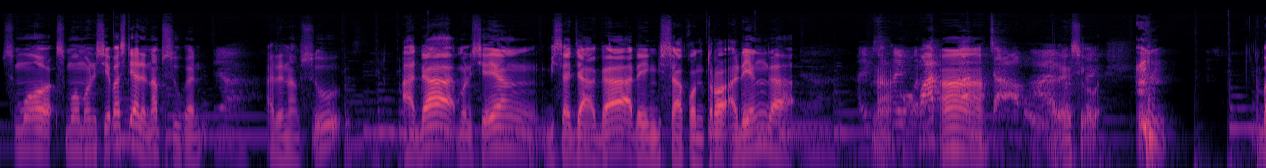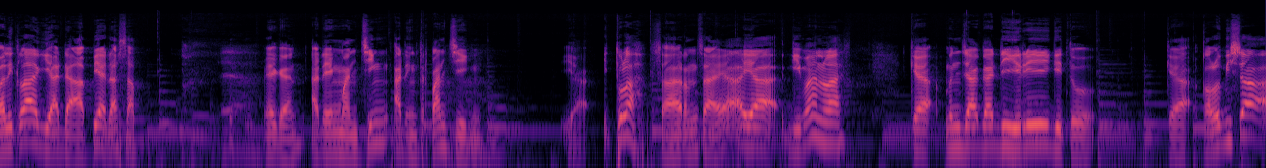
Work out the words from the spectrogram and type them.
Semua semua manusia pasti ada nafsu kan? Ya. Ada nafsu ada manusia yang bisa jaga ada yang bisa kontrol ada yang enggak. Nah, ah, ada yang psikopat. Balik lagi ada api ada asap, ya kan? Ada yang mancing, ada yang terpancing. Ya itulah saran saya ya gimana lah. kayak menjaga diri gitu kayak kalau bisa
